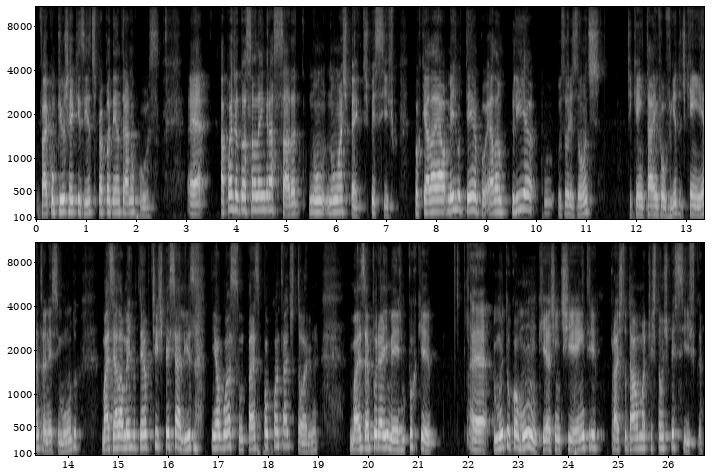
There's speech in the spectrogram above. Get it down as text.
Vai cumprir os requisitos para poder entrar no curso. É, a pós-graduação é engraçada num, num, aspecto específico, porque ela é, ao mesmo tempo, ela amplia o, os horizontes de quem está envolvido, de quem entra nesse mundo, mas ela, ao mesmo tempo, te especializa em algum assunto. Parece um pouco contraditório, né? Mas é por aí mesmo. Por quê? É muito comum que a gente entre para estudar uma questão específica,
